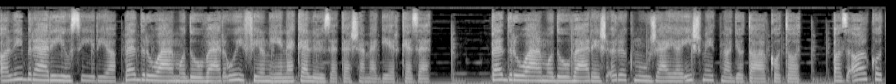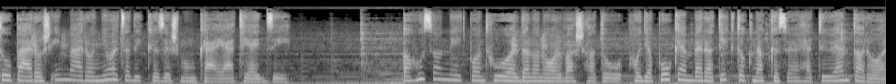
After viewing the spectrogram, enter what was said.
A Librarius írja, Pedro Almodóvár új filmjének előzetese megérkezett. Pedro Almodóvár és örök múzsája ismét nagyot alkotott. Az alkotópáros immáron nyolcadik közös munkáját jegyzi. A 24.hu oldalon olvasható, hogy a pókember a TikToknak köszönhetően tarol.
